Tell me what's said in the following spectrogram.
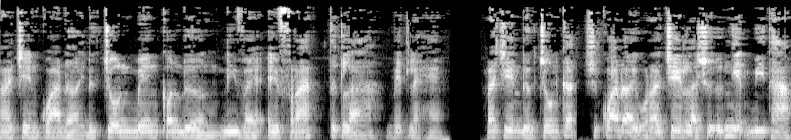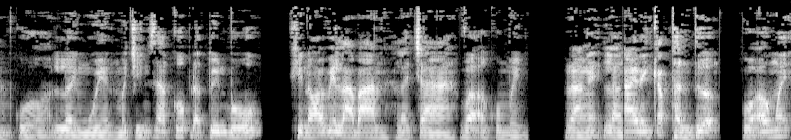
Rachel qua đời được chôn bên con đường đi về Ephrat, tức là Bethlehem. Rachel được chôn cất. Sự qua đời của Rachel là sự ứng nghiệm bi thảm của lời nguyền mà chính Jacob đã tuyên bố khi nói với Laban là cha vợ của mình rằng ấy là ai đánh cắp thần tượng của ông ấy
